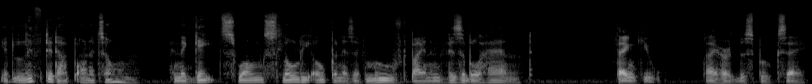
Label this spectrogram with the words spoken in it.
it lifted up on its own, and the gate swung slowly open as if moved by an invisible hand. Thank you, I heard the spook say.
